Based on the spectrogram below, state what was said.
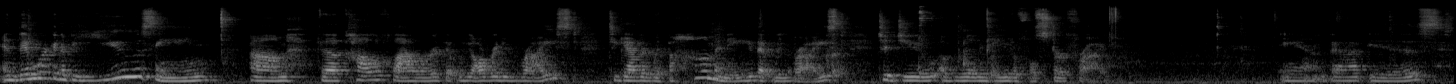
And then we're going to be using um, the cauliflower that we already riced together with the hominy that we riced to do a really beautiful stir fry. And that is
